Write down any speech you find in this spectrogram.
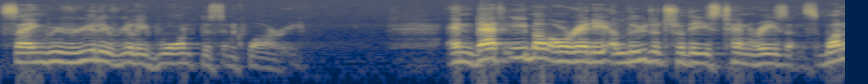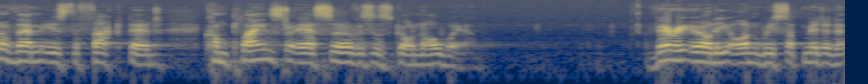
saying we really, really want this inquiry. And that email already alluded to these 10 reasons. One of them is the fact that complaints to air services go nowhere. Very early on, we submitted an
